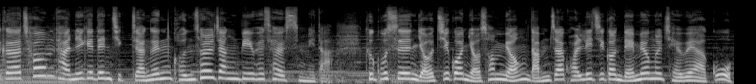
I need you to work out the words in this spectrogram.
제가 처음 다니게 된 직장은 건설 장비 회사였습니다. 그곳은 여직원 6명, 남자 관리 직원 4명을 제외하고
